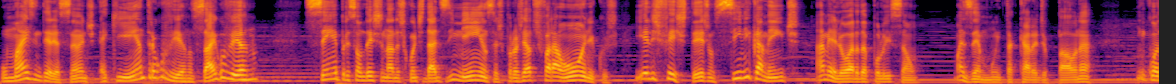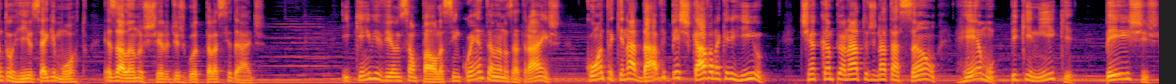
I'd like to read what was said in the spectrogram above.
O mais interessante é que entra governo, sai governo Sempre são destinadas quantidades imensas, projetos faraônicos, e eles festejam cinicamente a melhora da poluição. Mas é muita cara de pau, né? Enquanto o rio segue morto, exalando o cheiro de esgoto pela cidade. E quem viveu em São Paulo há 50 anos atrás conta que nadava e pescava naquele rio. Tinha campeonato de natação, remo, piquenique, peixes.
